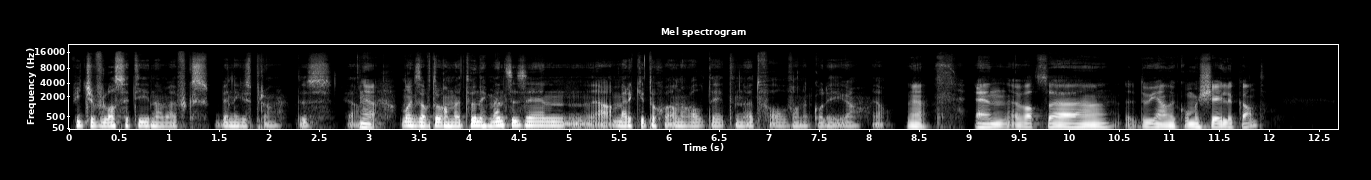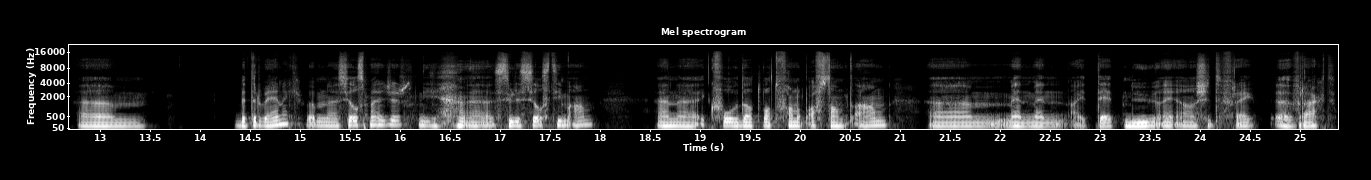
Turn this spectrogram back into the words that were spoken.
feature velocity. Hebben we even binnengesprongen. Dus ja, ja. ondanks dat we toch al met twintig mensen zijn, ja, merk je toch wel nog altijd een uitval van een collega. Ja. ja. En wat doe je aan de commerciële kant? Um, bitter weinig. We hebben een sales manager, die stuurt het sales team aan. En uh, ik volg dat wat van op afstand aan Ehm, mijn, mijn tijd nu, eh, als je het vrij, eh, vraagt,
